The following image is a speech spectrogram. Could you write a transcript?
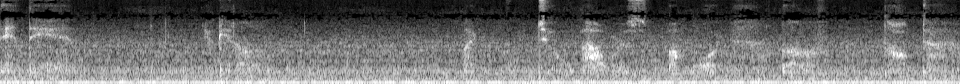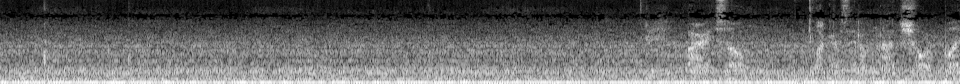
and then you get um like two hours or more of talk time. Alright, so like I said, I'm not sure, but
